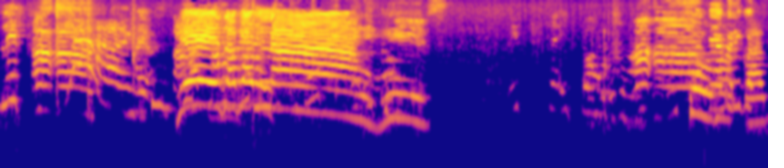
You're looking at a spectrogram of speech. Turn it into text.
Sleep. Ah, ah. Ayo. Yeay, siapa menang? Yes. Ah, ah. Oke, very good.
